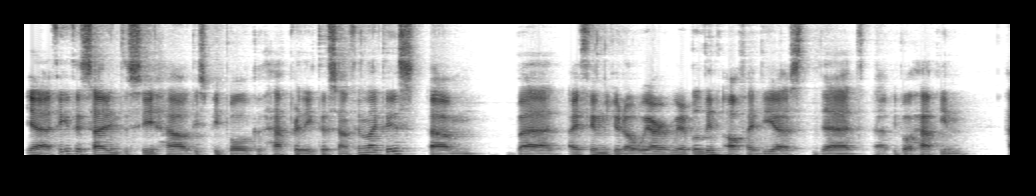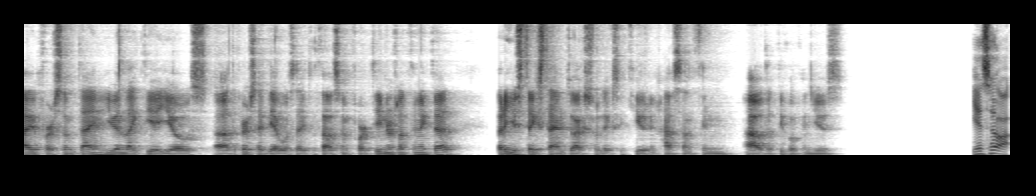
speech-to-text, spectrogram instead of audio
Yeah, I think it's exciting to see how these people could have predicted something like this. Um, but I think you know we are we are building off ideas that uh, people have been having for some time. Even like DAOs, uh, the first idea was like 2014 or something like that. But it just takes time to actually execute and have something out that people can use. Yeah. So, uh,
